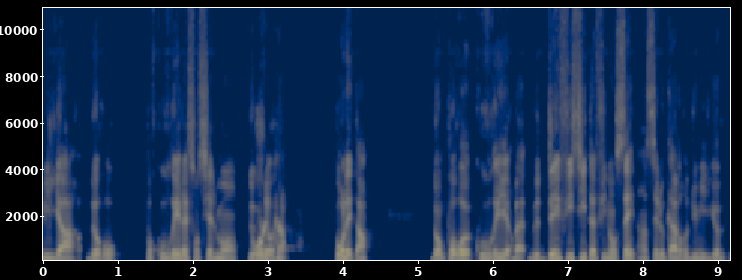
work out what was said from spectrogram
milliards d'euros pour couvrir essentiellement pour l'État. Donc, pour couvrir bah, le déficit à financer, hein, c'est le cadre du milieu.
